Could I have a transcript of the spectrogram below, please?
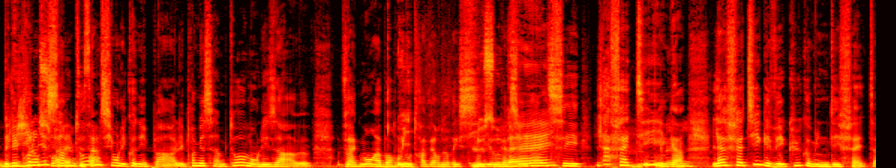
des les premiers symptômes, si on les connaît pas, les premiers symptômes, on les a euh, vaguement abordés au travers de récits Le personnels. C'est la fatigue. La fatigue est vécue comme une défaite,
